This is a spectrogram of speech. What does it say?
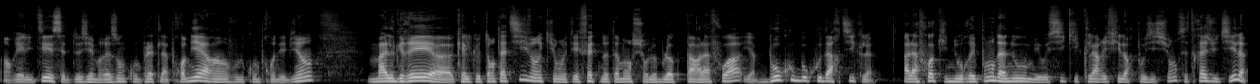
En réalité, cette deuxième raison complète la première, hein, vous le comprenez bien. Malgré euh, quelques tentatives hein, qui ont été faites notamment sur le blog Par la foi, il y a beaucoup beaucoup d'articles à la fois qui nous répondent à nous, mais aussi qui clarifient leur position. C'est très utile.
